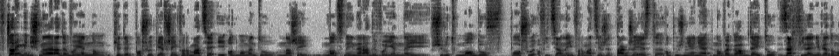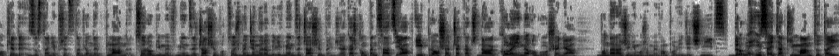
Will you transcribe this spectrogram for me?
Wczoraj mieliśmy naradę wojenną, kiedy poszły pierwsze informacje i od momentu naszej nocnej narady wojennej wśród modów poszły oficjalne informacje, że tak, że jest opóźnienie nowego update'u. Za chwilę nie wiadomo kiedy zostanie przedstawiony plan, co robimy w międzyczasie, bo coś będziemy robili w międzyczasie, będzie jakaś kompensacja i proszę czekać na kolejne ogłoszenia bo na razie nie możemy wam powiedzieć nic. Drobny insight jaki mam tutaj,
